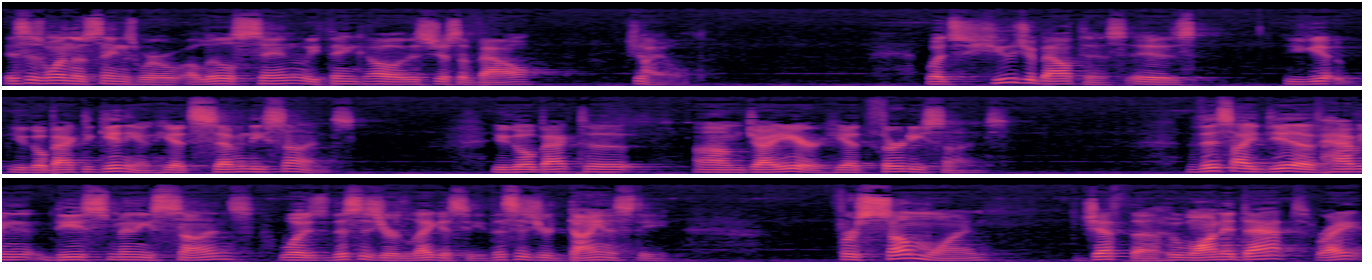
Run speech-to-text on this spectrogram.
This is one of those things where a little sin, we think, oh, this is just a vow. Child. What's huge about this is you, get, you go back to Gideon. He had 70 sons. You go back to um, Jair. He had 30 sons this idea of having these many sons was this is your legacy, this is your dynasty. For someone, Jephthah, who wanted that, right?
